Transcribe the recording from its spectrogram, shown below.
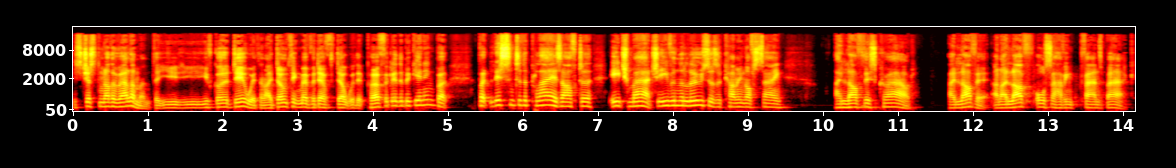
it's just another element that you you've got to deal with. And I don't think Medvedev dealt with it perfectly at the beginning, but but listen to the players after each match. Even the losers are coming off saying I love this crowd. I love it, and I love also having fans back.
